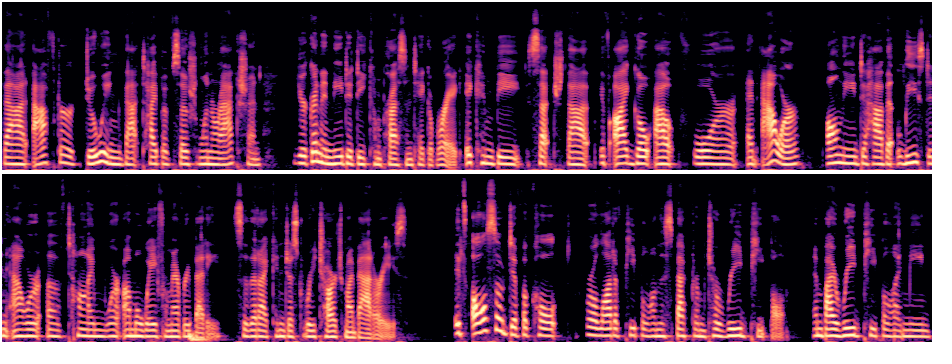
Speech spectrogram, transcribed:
that after doing that type of social interaction, you're going to need to decompress and take a break. It can be such that if I go out for an hour, I'll need to have at least an hour of time where I'm away from everybody so that I can just recharge my batteries. It's also difficult for a lot of people on the spectrum to read people. And by read people, I mean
